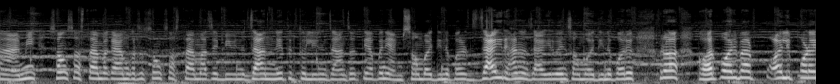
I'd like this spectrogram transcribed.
हामी सङ्घ संस्थामा काम गर्छौँ। सङ्घ संस्थामा चाहिँ विभिन्न जान नेतृत्व लिन जान्छौँ। त्यहाँ पनि हामी समय दिनु पऱ्यो जागिर खान जागिर पनि समय दिनु पऱ्यो र घर परिवार अहिले पढाइ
